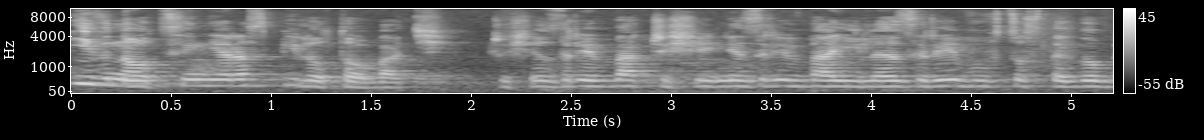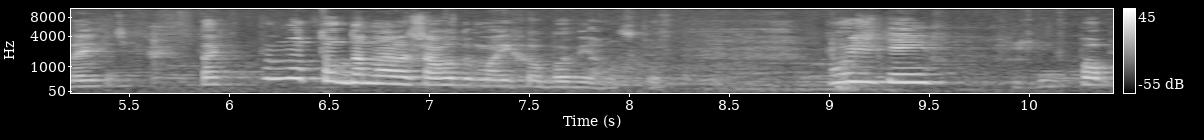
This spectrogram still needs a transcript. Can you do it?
i w nocy nieraz pilotować, czy się zrywa, czy się nie zrywa, ile zrywów, co z tego będzie. Tak, no to należało do moich obowiązków. Później po,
